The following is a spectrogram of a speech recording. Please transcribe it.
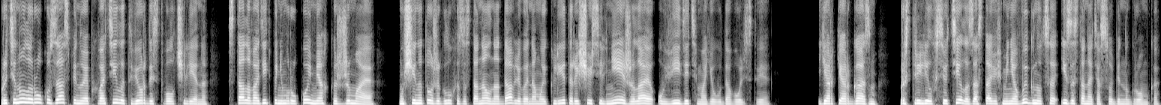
Протянула руку за спину и обхватила твердый ствол члена. Стала водить по нему рукой, мягко сжимая – Мужчина тоже глухо застонал, надавливая на мой клитор еще сильнее, желая увидеть мое удовольствие. Яркий оргазм прострелил все тело, заставив меня выгнуться и застонать особенно громко.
